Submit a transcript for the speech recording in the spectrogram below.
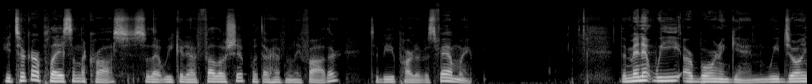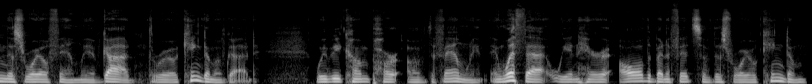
He took our place on the cross so that we could have fellowship with our Heavenly Father, to be part of His family. The minute we are born again, we join this royal family of God, the royal kingdom of God. We become part of the family, and with that, we inherit all the benefits of this royal kingdom.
